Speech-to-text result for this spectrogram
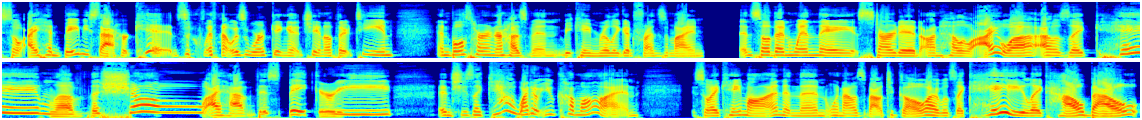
So I had babysat her kids when I was working at Channel 13 and both her and her husband became really good friends of mine. And so then when they started on Hello Iowa, I was like, hey, love the show. I have this bakery. And she's like, yeah, why don't you come on? So I came on. And then when I was about to go, I was like, hey, like, how about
